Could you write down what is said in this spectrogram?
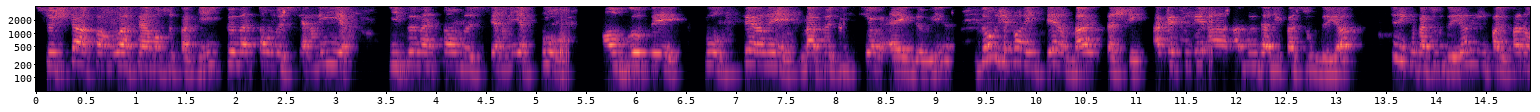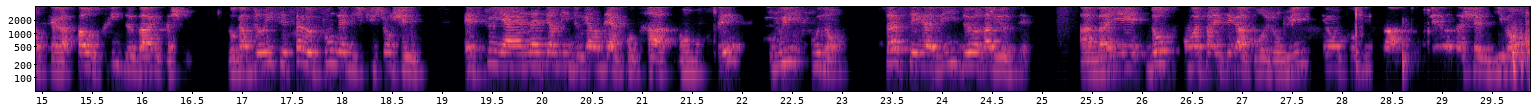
Ce Shtar, Paroua, c'est un morceau de papier. Il peut maintenant me servir il peut maintenant me servir pour envelopper, pour fermer ma petite fiole avec de l'huile. Donc, j'ai pas envie de faire Bal Tachri. Ah, qu'est-ce qu'il fait Rabouda du Passouk de Tu dis que le Passouk de Yov, il ne parle pas dans ce cas-là, pas au prix de Bal Tachri. Donc, a priori, c'est ça le fond de la discussion chez nous. Est-ce qu'il y a un interdit de garder un contrat remboursé? Oui ou non? Ça, c'est l'avis de Rav Yosef. Abaye. Donc, on va s'arrêter là pour aujourd'hui et on continuera les Hachem dimanche.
